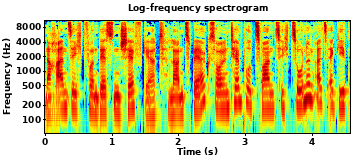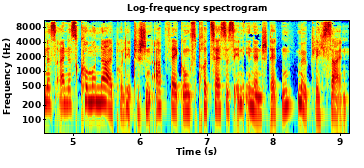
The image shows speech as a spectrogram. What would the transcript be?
Nach Ansicht von dessen Chef Gerd Landsberg sollen Tempo 20 Zonen als Ergebnis eines kommunalpolitischen Abwägungsprozesses in Innenstädten möglich sein.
